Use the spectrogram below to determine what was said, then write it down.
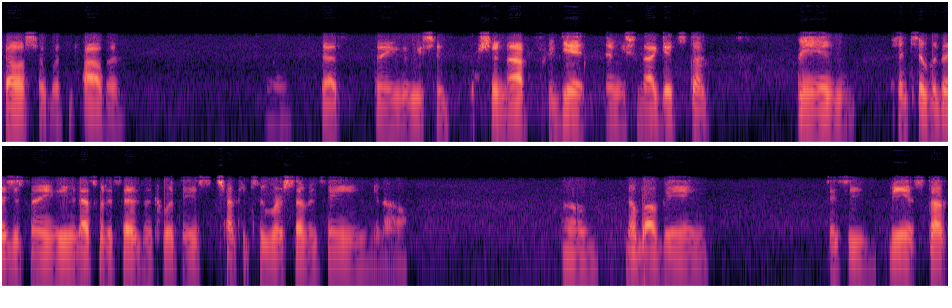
fellowship with the Father. So that's things that we should should not forget, and we should not get stuck being into religious things. Even that's what it says in Corinthians chapter two, verse seventeen. You know, um, about being actually being stuck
